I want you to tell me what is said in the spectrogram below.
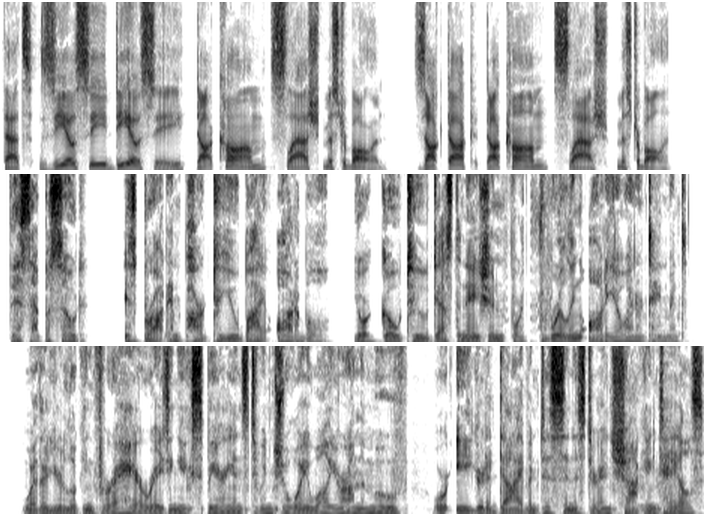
That's ZocDoc.com slash Mr. Ballen. ZocDoc.com slash Mr. Ballen. This episode is brought in part to you by Audible, your go-to destination for thrilling audio entertainment. Whether you're looking for a hair-raising experience to enjoy while you're on the move or eager to dive into sinister and shocking tales,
